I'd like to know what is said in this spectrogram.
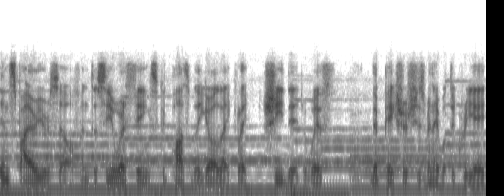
inspire yourself and to see where things could possibly go, like like she did with the picture she's been able to create,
